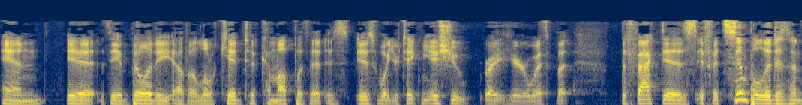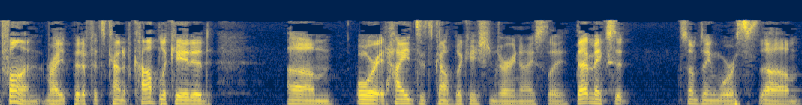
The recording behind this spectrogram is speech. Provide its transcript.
and it, the ability of a little kid to come up with it is is what you're taking issue right here with. But the fact is, if it's simple, it isn't fun, right? But if it's kind of complicated, um, or it hides its complication very nicely, that makes it something worth um,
